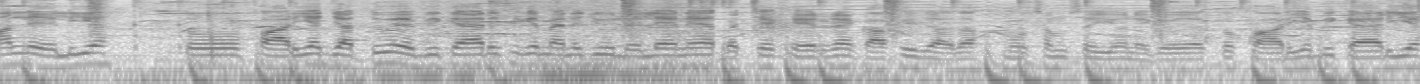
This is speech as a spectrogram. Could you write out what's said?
सामान ले लिया तो फारिया जाते हुए भी कह रही थी कि मैंने झूले लेने हैं। बच्चे खेल रहे हैं काफ़ी ज़्यादा, मौसम सही होने की वजह तो फारिया भी कह रही है,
